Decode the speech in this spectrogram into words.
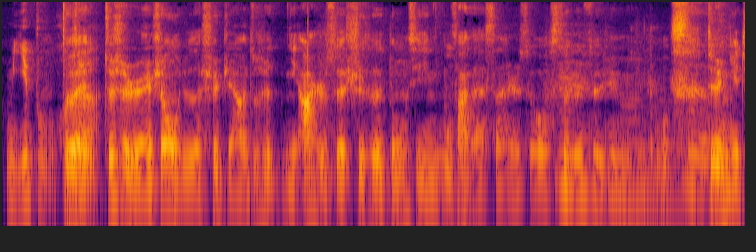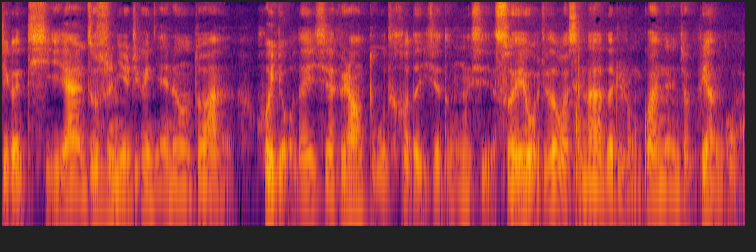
弥补，或对者，就是人生，我觉得是这样，就是你二十岁失去的东西，你无法在三十岁或四十岁去弥补，是。就是你这个体验，就是你这个年龄段会有的一些非常独特的一些东西，所以我觉得我现在的这种观念就变过来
